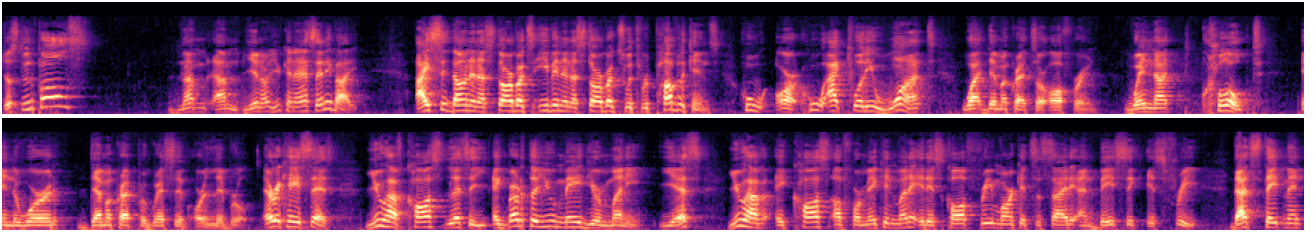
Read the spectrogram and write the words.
Just do the polls. Not, um, you know, you can ask anybody. I sit down in a Starbucks, even in a Starbucks with Republicans who are who actually want what Democrats are offering, when not cloaked in the word Democrat, progressive, or liberal. Eric Hayes says, you have cost, let's say, Egberto, you made your money. Yes, you have a cost of for making money. It is called free market society and basic is free. That statement,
